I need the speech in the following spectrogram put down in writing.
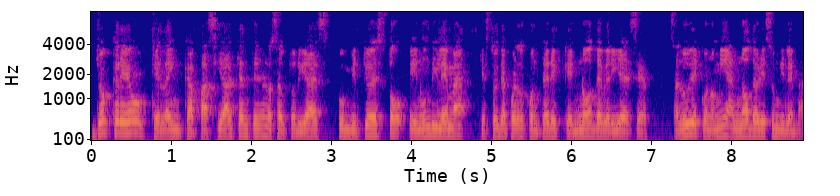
yo creo que la incapacidad que han tenido las autoridades convirtió esto en un dilema que estoy de acuerdo con Tere que no debería de ser. Salud y economía no debería ser un dilema,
